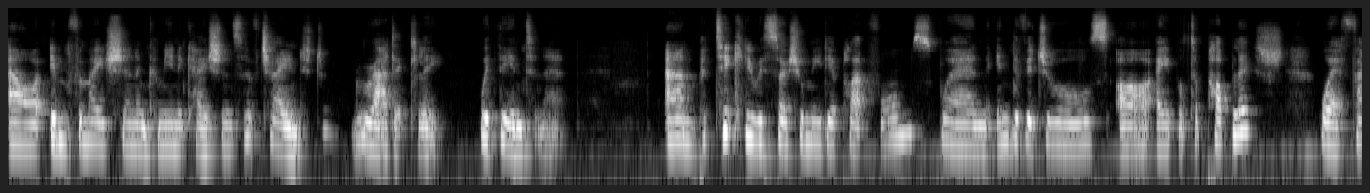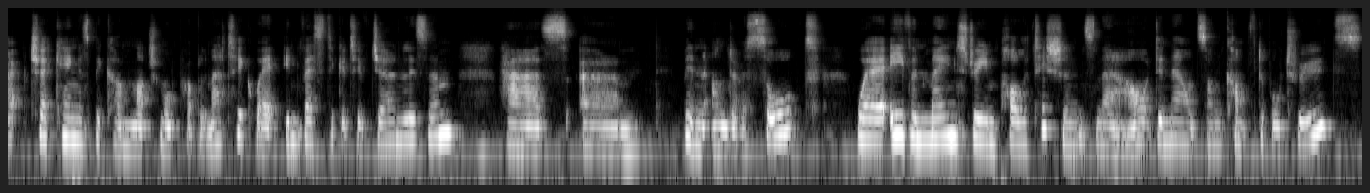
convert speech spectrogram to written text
our information and communications have changed radically with the internet. And particularly with social media platforms, when individuals are able to publish, where fact checking has become much more problematic, where investigative journalism has um, been under assault, where even mainstream politicians now denounce uncomfortable truths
